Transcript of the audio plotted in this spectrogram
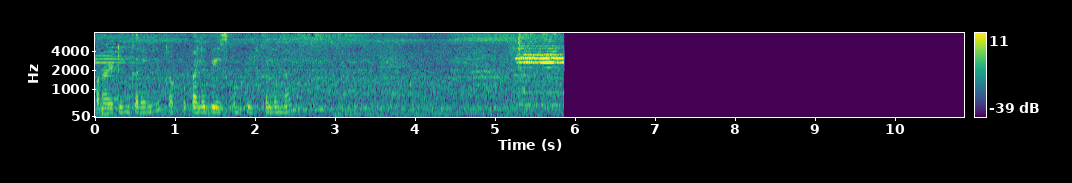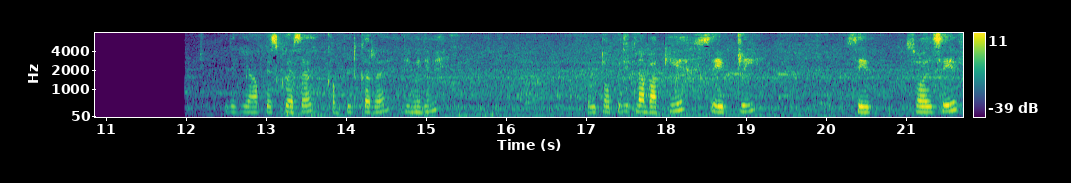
और राइटिंग करेंगे। तो आपको पहले बेस कंप्लीट कर लेना। देखिए, यहाँ पे इसको ऐसा कंप्लीट कर रहे हैं धीमे धीमे अभी टॉपिक इतना बाकी है। Safe tree safe soil safe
